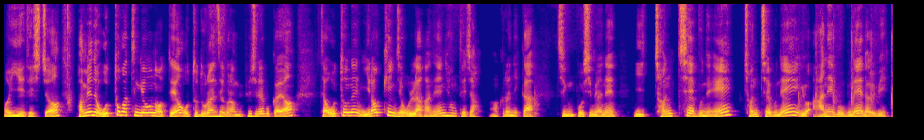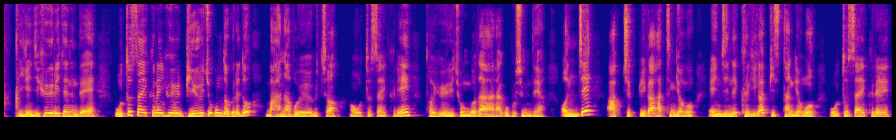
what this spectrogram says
어, 이해되시죠? 반면에 오토 같은 경우는 어때요? 오토 노란색으로 한번 표시를 해볼까요? 자 오토는 이렇게 이제 올라가는 형태죠. 어, 그러니까 지금 보시면은 이 전체 분의 전체분의 이 안에 부분의 넓이. 이게 이제 효율이 되는데 오토사이클은 효율 비율이 조금 더 그래도 많아 보여요. 그쵸? 어, 오토사이클이 더 효율이 좋은 거다라고 보시면 돼요. 언제? 압축비가 같은 경우 엔진의 크기가 비슷한 경우 오토사이클의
